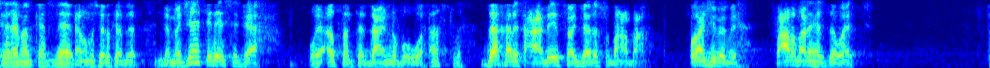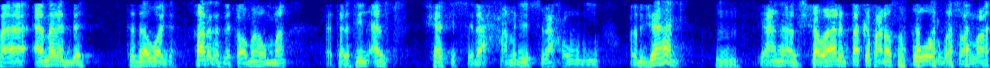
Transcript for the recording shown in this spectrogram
سلام الكذاب. مسلم الكذاب. لما جاءت إليه سجاح وهي أصلا تدعي النبوة أصلا. دخلت عليه فجلسوا مع بعض وأعجب بها فعرض عليها الزواج. فأمنت به تزوجت خرجت لقومها هم 30 ألف شاك السلاح حاملين السلاح ورجال. يعني الشوارب تقف على سطور ما شاء الله.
